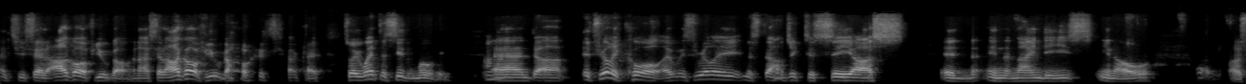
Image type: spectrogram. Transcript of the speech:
and she said, I'll go if you go. And I said, I'll go if you go. okay. So we went to see the movie. Uh-huh. And uh, it's really cool. It was really nostalgic to see us in in the 90s, you know, us,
